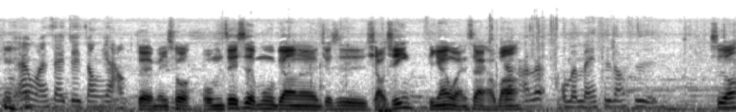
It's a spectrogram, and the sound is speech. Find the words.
平安完赛最重要。对，没错，我们这次的目标呢就是小心平安完赛，好不好？好了，我们每次都是。是哦。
